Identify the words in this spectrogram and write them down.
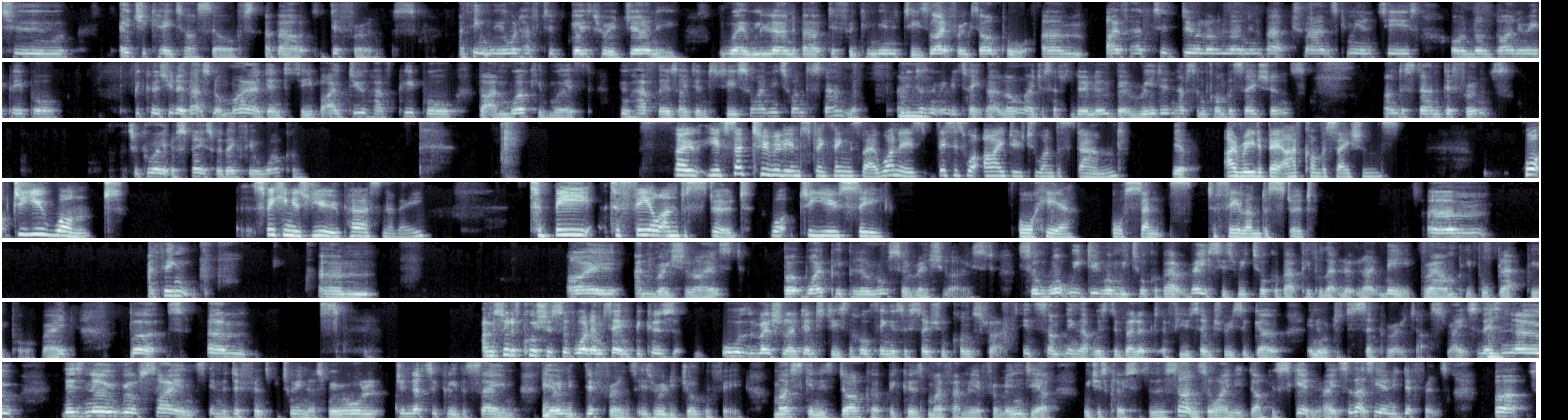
to educate ourselves about difference. I think we all have to go through a journey where we learn about different communities. Like, for example, um, I've had to do a lot of learning about trans communities or non binary people because, you know, that's not my identity, but I do have people that I'm working with who have those identities. So I need to understand them. And mm. it doesn't really take that long. I just have to do a little bit of reading, have some conversations, understand difference to create a space where they feel welcome. So you've said two really interesting things there. One is this is what I do to understand. Yeah. I read a bit, I have conversations. What do you want, speaking as you personally, to be to feel understood? What do you see or hear or sense to feel understood? Um I think um, I am racialized, but white people are also racialized. So, what we do when we talk about race is we talk about people that look like me, brown people, black people, right? But um, I'm sort of cautious of what I'm saying because all the racial identities, the whole thing is a social construct. It's something that was developed a few centuries ago in order to separate us, right? So, there's mm. no there's no real science in the difference between us. We're all genetically the same. The only difference is really geography. My skin is darker because my family are from India, which is closer to the sun, so I need darker skin, right? So that's the only difference. But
